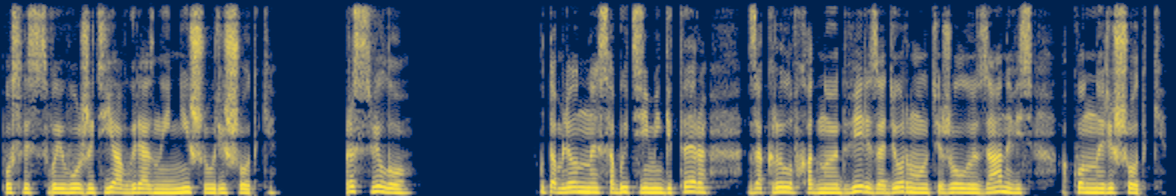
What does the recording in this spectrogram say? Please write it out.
после своего житья в грязной нише у решетки. Рассвело. Утомленная событиями Гетера закрыла входную дверь и задернула тяжелую занавесь оконной решетки.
